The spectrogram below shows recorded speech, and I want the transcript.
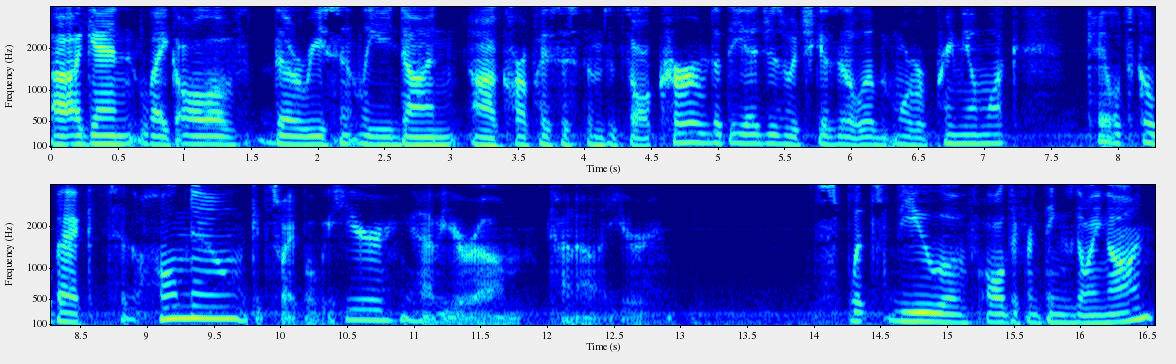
Uh, again, like all of the recently done uh, CarPlay systems, it's all curved at the edges, which gives it a little bit more of a premium look. Okay, let's go back to the home now. You can swipe over here. You have your um, kind of your splits view of all different things going on.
